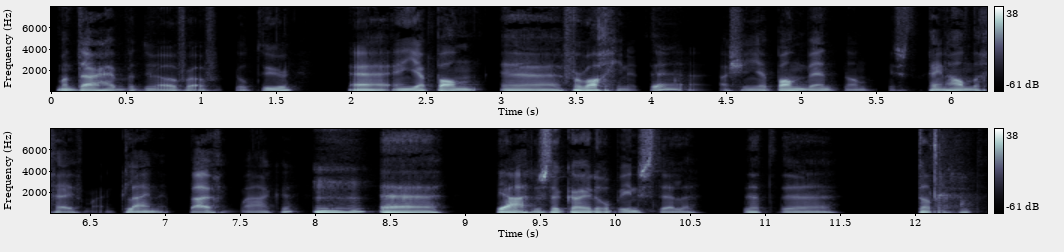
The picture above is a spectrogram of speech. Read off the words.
Want daar hebben we het nu over, over cultuur. Uh, in Japan verwacht je het. Hè? Als je in Japan bent, dan is het geen handen geven, maar een kleine buiging maken. Mm -hmm. Ja, dus dan kan je erop instellen dat dat is goed.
